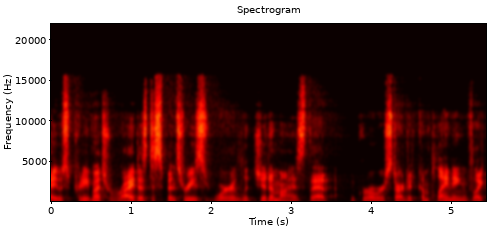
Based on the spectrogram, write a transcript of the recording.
it was pretty much right as dispensaries were legitimized that growers started complaining of like,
